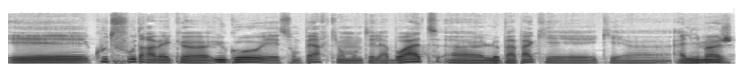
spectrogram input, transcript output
Et coup de foudre avec euh, Hugo et son père qui ont monté la boîte, euh, le papa qui est, qui est euh, à Limoges,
